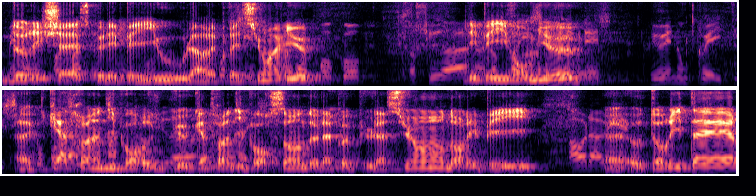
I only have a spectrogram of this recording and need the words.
de richesse que les pays où la répression a lieu. Les pays vont mieux, 90%, pour- que 90% de la population dans les pays euh, autoritaires,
